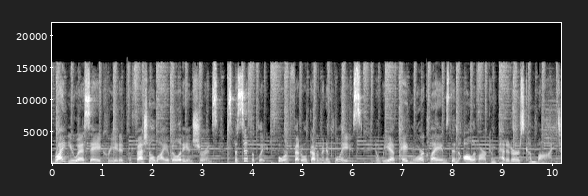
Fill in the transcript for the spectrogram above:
Wright USA created professional liability insurance specifically for federal government employees and we have paid more claims than all of our competitors combined.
